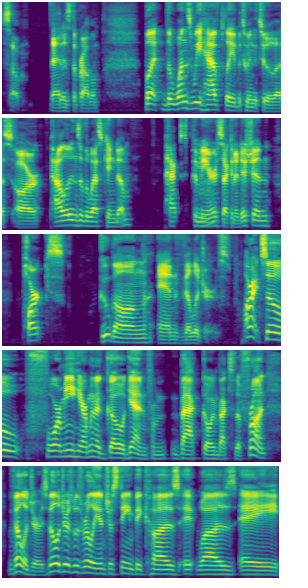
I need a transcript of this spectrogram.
So that is the problem. But the ones we have played between the two of us are Paladins of the West Kingdom, PAX Pamir Second Edition, Parks, Gugong, and Villagers. All right, so for me here, I'm going to go again from back, going back to the front. Villagers. Villagers was really interesting because it was a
